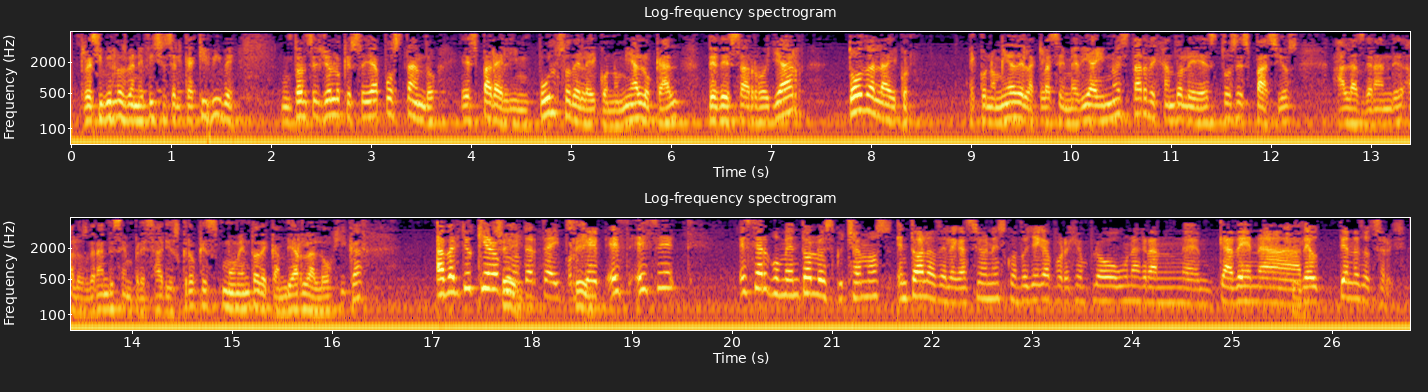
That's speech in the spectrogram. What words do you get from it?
recibir los beneficios del que aquí vive. Entonces yo lo que estoy apostando es para el impulso de la economía local, de desarrollar toda la economía economía de la clase media y no estar dejándole estos espacios a las grandes a los grandes empresarios. Creo que es momento de cambiar la lógica. A ver, yo quiero Sí, preguntarte ahí, porque sí. es, ese, ese argumento lo escuchamos en todas las delegaciones cuando llega, por ejemplo, una gran eh, cadena de tiendas de autoservicio.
